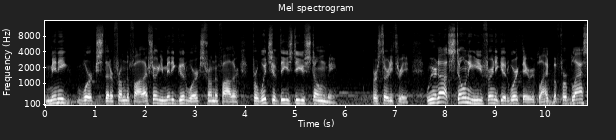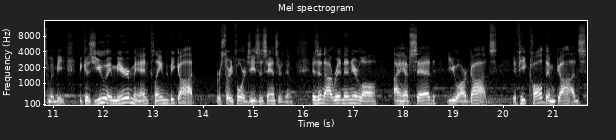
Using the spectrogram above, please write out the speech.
many works that are from the Father. I've shown you many good works from the Father. For which of these do you stone me? Verse 33 We are not stoning you for any good work, they replied, but for blasphemy, because you, a mere man, claim to be God. Verse 34 Jesus answered them Is it not written in your law, I have said you are gods? If he called them gods,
